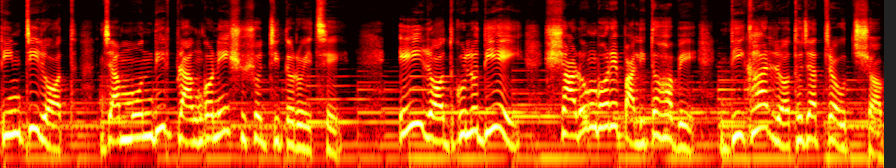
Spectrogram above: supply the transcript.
তিনটি রথ যা মন্দির প্রাঙ্গণেই সুসজ্জিত রয়েছে। এই রথগুলো দিয়েই সাড়ম্বরে পালিত হবে দীঘার রথযাত্রা উৎসব।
